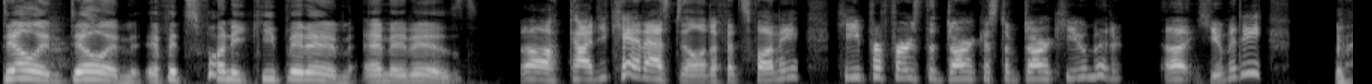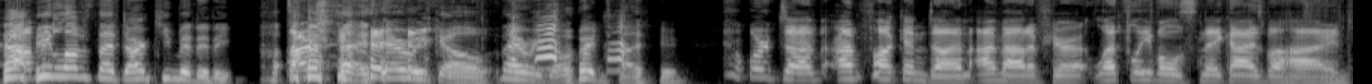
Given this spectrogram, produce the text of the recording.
Dylan, Dylan, if it's funny, keep it in, and it is. oh God, you can't ask Dylan if it's funny. He prefers the darkest of dark humid. Uh, humidity? he loves that dark humidity. Dark- there we go. There we go. We're done here. We're done. I'm fucking done. I'm out of here. Let's leave old Snake Eyes behind.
